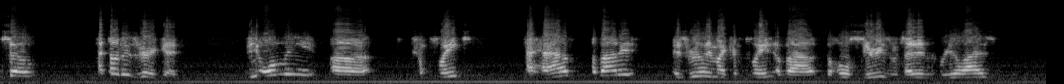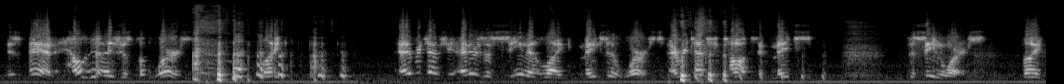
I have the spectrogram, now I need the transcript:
so I thought it was very good. The only uh, complaint I have about it is really my complaint about the whole series, which I didn't realize. Is man, Helga is just the worst. like every time she enters a scene, it like makes it worse. Every time she talks, it makes the scene worse. Like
